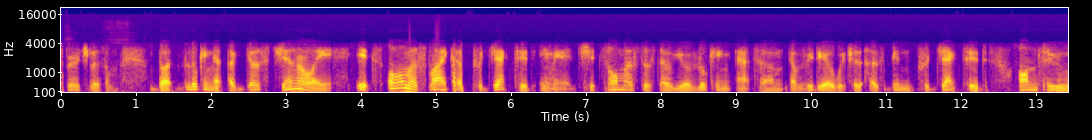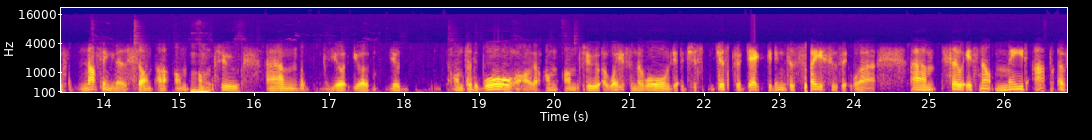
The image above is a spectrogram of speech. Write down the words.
spiritualism, but looking at a ghost generally, it's almost like a projected image. It's almost as though you're looking at um, a video which has been projected onto nothingness, on, on onto um, your your your onto the wall or on, onto away from the wall, just just projected into space, as it were. Um, so it's not made up of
